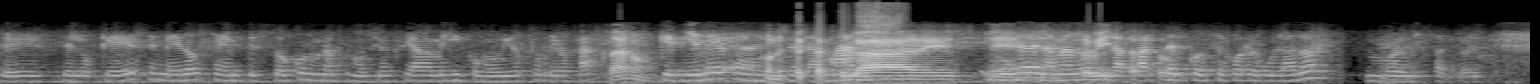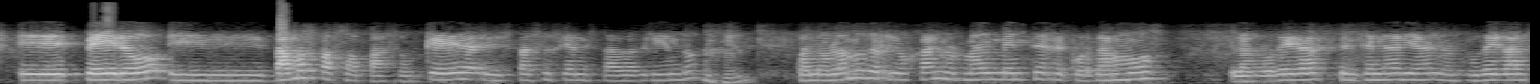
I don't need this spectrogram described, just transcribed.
desde lo que es enero, se empezó con una promoción que se llama México Movido por Rioja, Claro. que viene eh, Con de la mano espectaculares, viene de la mano de la parte todo. del Consejo Regulador. Eh, pero eh, vamos paso a paso. ¿Qué espacios se han estado abriendo? Cuando hablamos de Rioja, normalmente recordamos las bodegas centenarias, las bodegas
